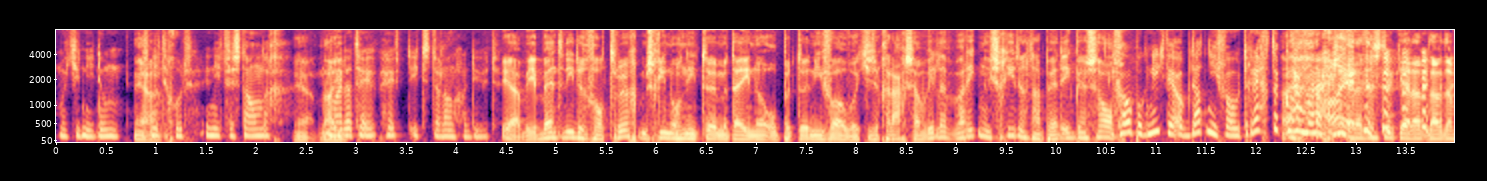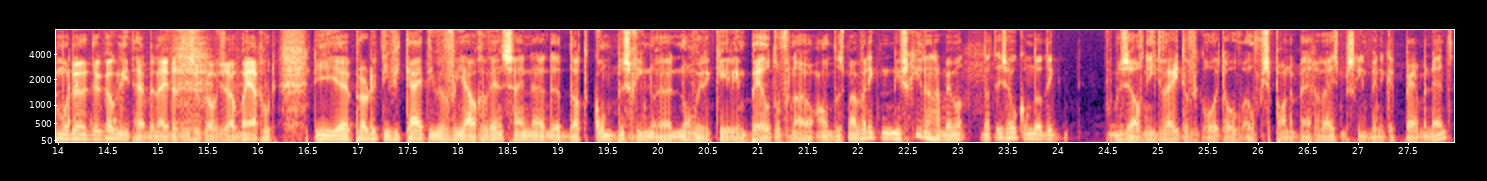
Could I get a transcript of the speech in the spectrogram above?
moet je niet doen. Ja. is niet goed en niet verstandig. Ja, nou, maar dat heeft, heeft, iets te lang geduurd. Ja, maar je bent in ieder geval terug. Misschien nog niet uh, meteen uh, op het uh, niveau wat je graag zou willen. Waar ik nieuwsgierig naar ben. Ik ben zelf... Ik hoop ook niet weer op dat niveau terecht te komen. oh ja, dat is natuurlijk... Ja, dat, dat, moeten we natuurlijk ook niet hebben. Nee, dat is ook over zo. Maar ja, goed. Die productiviteit die we van jou gewend zijn... dat komt misschien nog weer een keer in beeld of nou anders. Maar waar ik nieuwsgierig naar ben... Want dat is ook omdat ik voor mezelf niet weet of ik ooit over, overspannen ben geweest. Misschien ben ik het permanent.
